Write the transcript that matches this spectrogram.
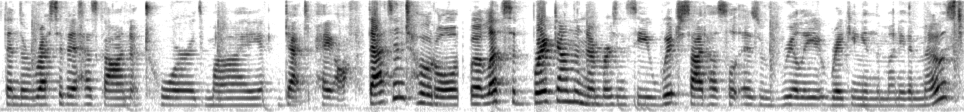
then the rest of it has gone towards my debt payoff. That's in total, but let's break down the numbers and see which side hustle is really raking in the money the most.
